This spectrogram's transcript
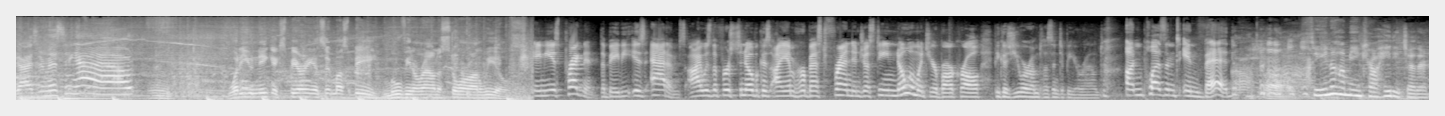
guys are missing out. Mm. What a unique experience it must be moving around a store on wheels. Amy is pregnant. The baby is Adam's. I was the first to know because I am her best friend. And Justine, no one went to your bar crawl because you are unpleasant to be around. Unpleasant in bed. Oh. So you know how me and Carol hate each other?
